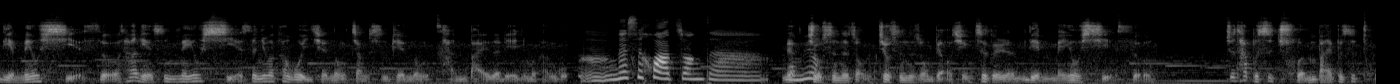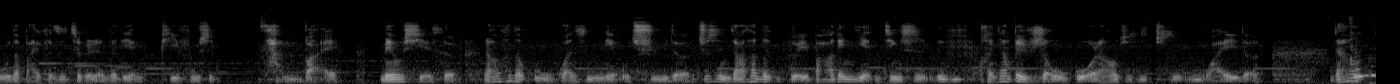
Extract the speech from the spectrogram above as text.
脸没有血色，他脸是没有血色。你有没有看过以前那种僵尸片那种惨白的脸？有没有看过？嗯，那是化妆的啊，没有，就是那种就是那种表情。这个人脸没有血色，就他不是纯白，不是涂的白，可是这个人的脸皮肤是惨白，没有血色。然后他的五官是扭曲的，就是你知道他的嘴巴跟眼睛是嗯很像被揉过，然后就是就是歪的。然后真的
